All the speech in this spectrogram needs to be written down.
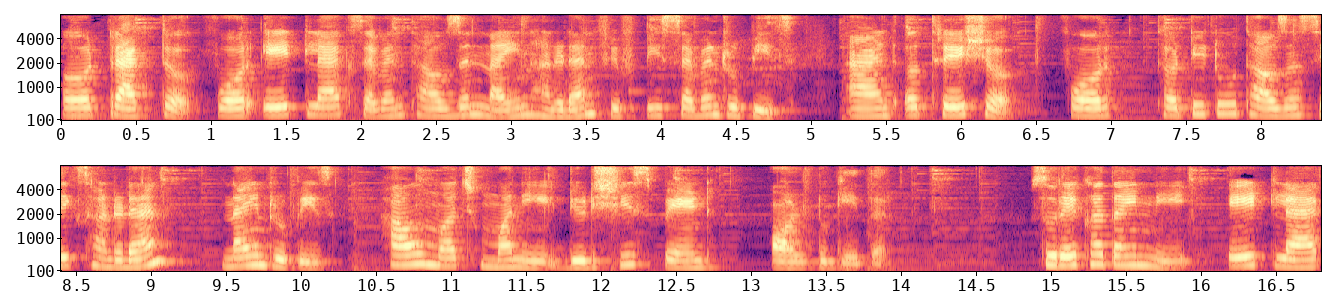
a tractor for 8 lakh 7957 rupees and a thresher for 32609 rupees, how much money did she spend altogether? Surekha ताईंनी eight lakh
